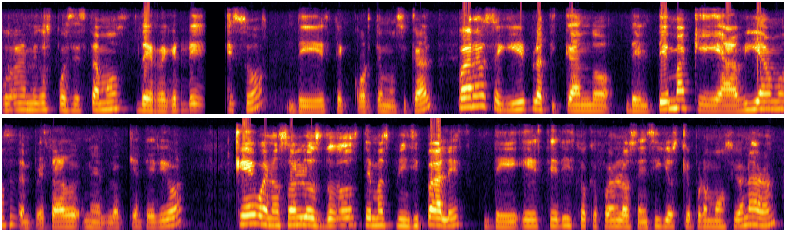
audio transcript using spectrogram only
Bueno amigos, pues estamos de regreso de este corte musical para seguir platicando del tema que habíamos empezado en el bloque anterior, que bueno, son los dos temas principales de este disco que fueron los sencillos que promocionaron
